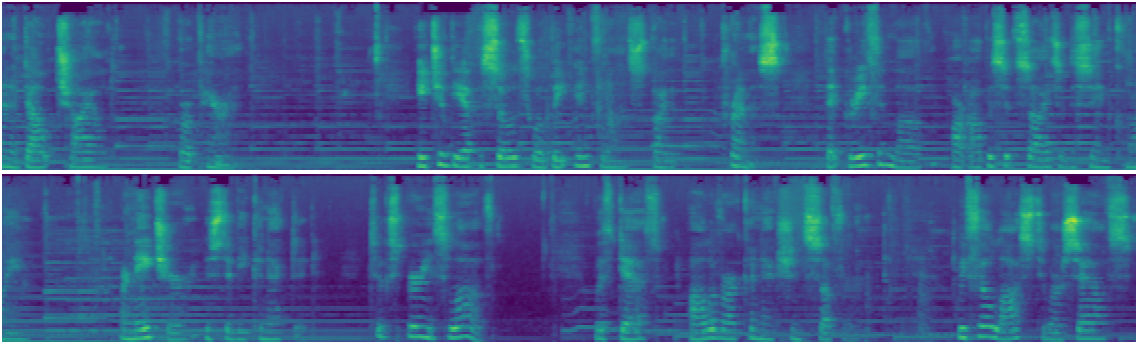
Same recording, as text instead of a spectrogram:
an adult child, or a parent. Each of the episodes will be influenced by the premise that grief and love are opposite sides of the same coin. Our nature is to be connected, to experience love. With death, all of our connections suffer. We feel lost to ourselves,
